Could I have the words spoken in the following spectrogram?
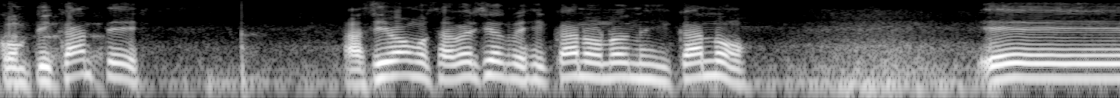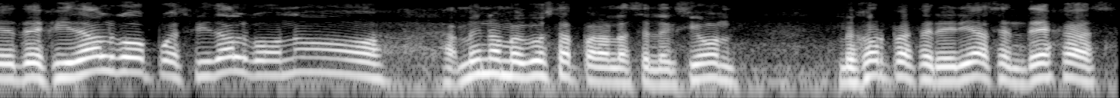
con picante. Así vamos a ver si es mexicano o no es mexicano. Eh, de Fidalgo, pues Fidalgo, no, a mí no me gusta para la selección. Mejor preferiría cendejas.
